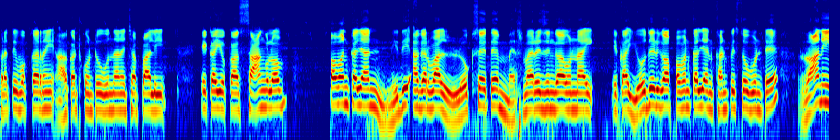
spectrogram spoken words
ప్రతి ఒక్కరిని ఆకట్టుకుంటూ ఉందని చెప్పాలి. ఇక ఈ యొక్క సాంగ్లో పవన్ కళ్యాణ్ నిధి అగర్వాల్ లుక్స్ అయితే మెస్మరైజింగ్గా ఉన్నాయి. ఇక యోధుడిగా పవన్ కళ్యాణ్ కనిపిస్తూ ఉంటే రాణి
